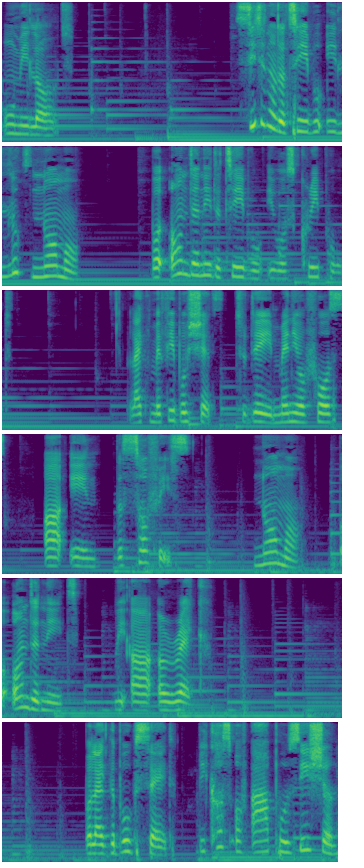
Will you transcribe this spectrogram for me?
whom he loved. Sitting on the table, it looked normal, but underneath the table, it was crippled. Like Mephibosheth, today many of us are in the surface, normal, but underneath, we are a wreck. But like the book said, because of our position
